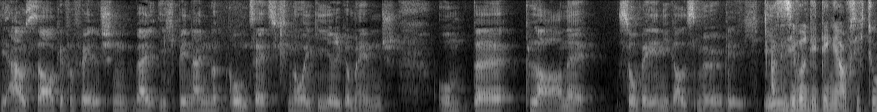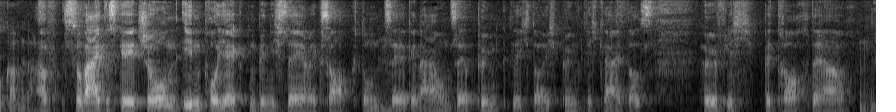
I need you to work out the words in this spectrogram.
die Aussage verfälschen, weil ich bin ein grundsätzlich neugieriger Mensch und äh, plane so wenig als möglich. In, also Sie wollen die Dinge auf sich zukommen lassen? Auf, soweit es geht schon. In Projekten bin ich sehr exakt und mhm. sehr genau und sehr pünktlich, da ich Pünktlichkeit als höflich betrachte auch. Mhm.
